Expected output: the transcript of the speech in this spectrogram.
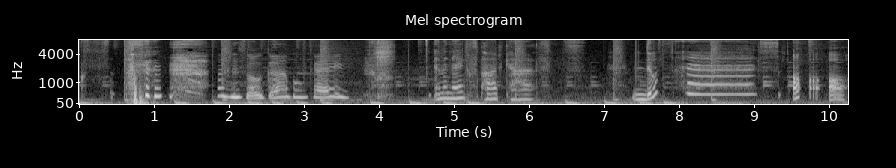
next. I just woke up, okay? In the next podcast. Deuces. Oh, oh, oh.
